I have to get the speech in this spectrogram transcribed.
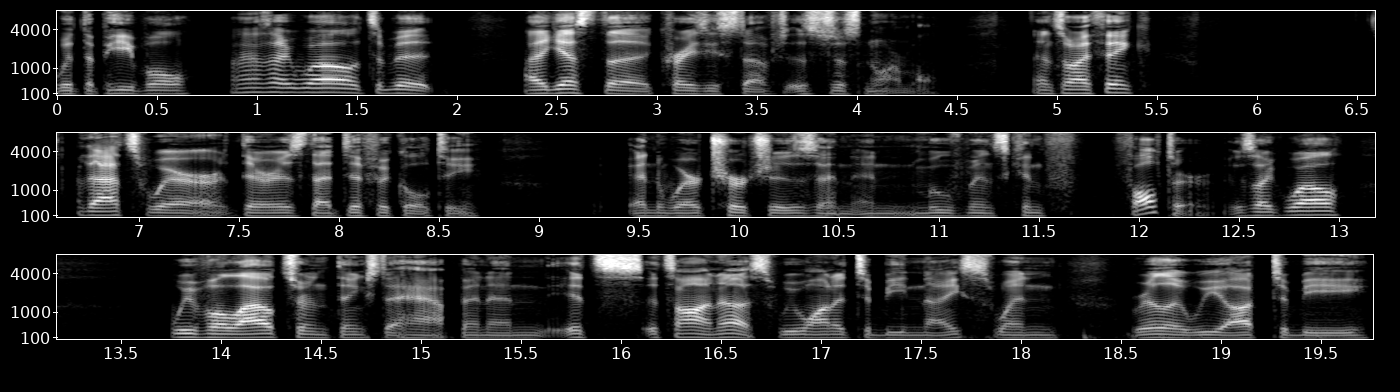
with the people. And i was like well it's a bit i guess the crazy stuff is just normal. And so i think that's where there is that difficulty and where churches and, and movements can f- falter. It's like well we've allowed certain things to happen and it's it's on us. We want it to be nice when really we ought to be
